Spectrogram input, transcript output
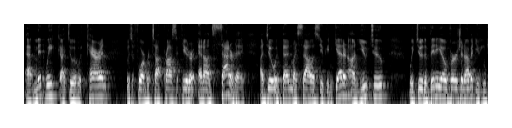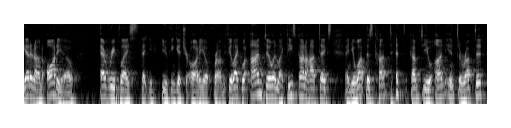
at midweek. I do it with Karen, who's a former top prosecutor. And on Saturday, I do it with Ben Meiselas. You can get it on YouTube. We do the video version of it. You can get it on audio every place that you, you can get your audio from. If you like what I'm doing, like these kind of hot takes, and you want this content to come to you uninterrupted,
